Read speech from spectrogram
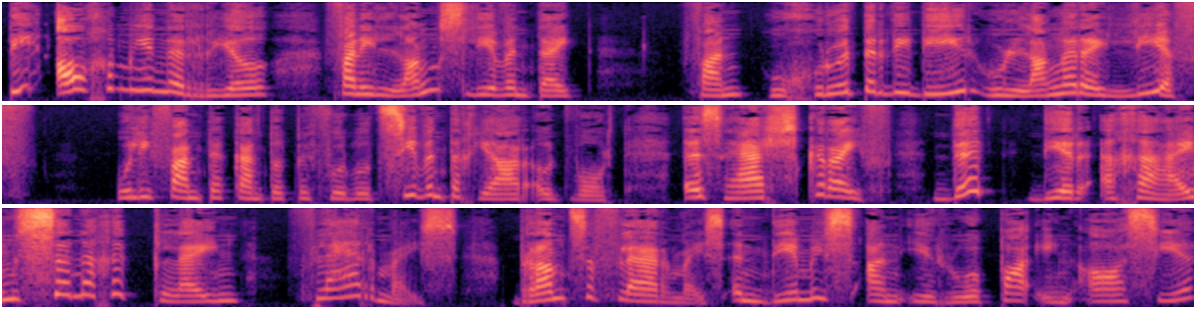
die algemene reël van die langslewendheid van hoe groter die dier, hoe langer hy leef olifante kan tot byvoorbeeld 70 jaar oud word, is herskryf. Dit deur 'n geheimsinnige klein vlermuis, brandse vlermuis endemies aan Europa en Asië,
